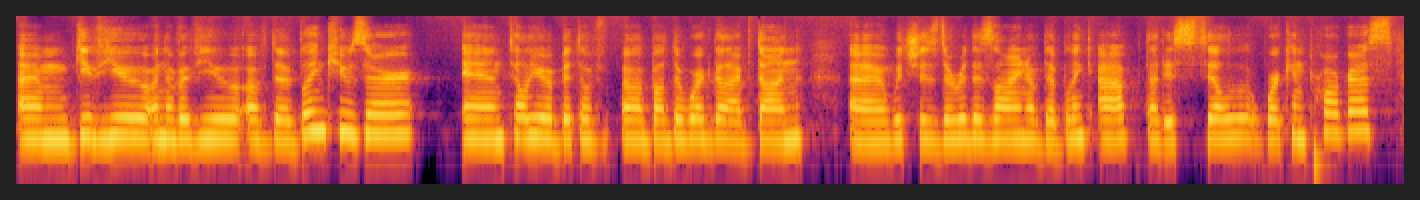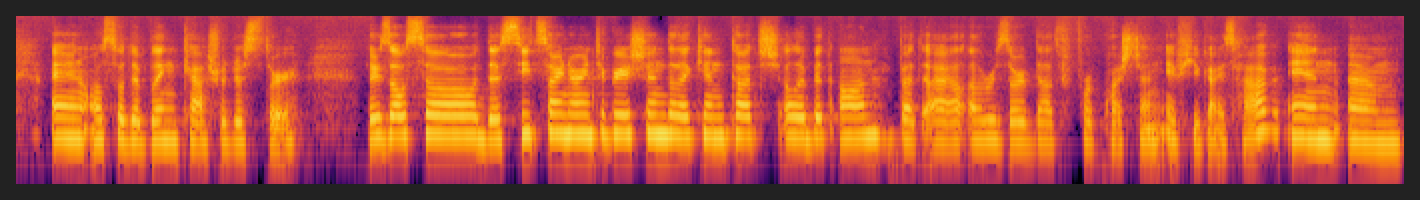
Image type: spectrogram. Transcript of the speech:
Um, give you an overview of the Blink user and tell you a bit of, uh, about the work that I've done, uh, which is the redesign of the Blink app that is still work in progress, and also the Blink cash register. There's also the SeedSigner integration that I can touch a little bit on, but I'll, I'll reserve that for question if you guys have. And um,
